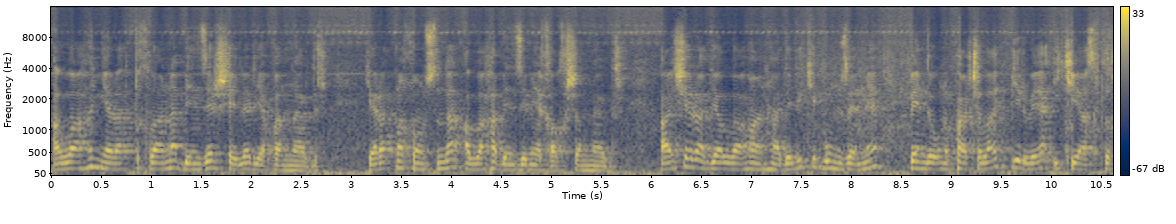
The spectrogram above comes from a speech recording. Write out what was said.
Allah'ın yarattıklarına benzer şeyler yapanlardır. Yaratma konusunda Allah'a benzemeye kalkışanlardır. Ayşe radıyallahu anh'a dedi ki bunun üzerine ben de onu parçalayıp bir veya iki yastık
